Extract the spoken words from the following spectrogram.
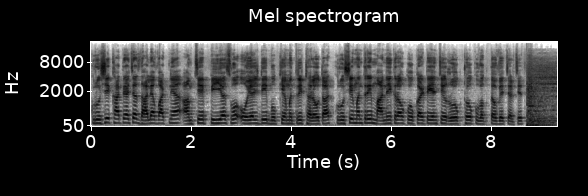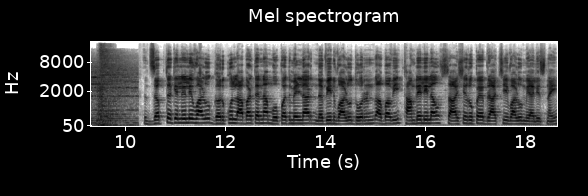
कृषी खात्याच्या झाल्या वाटण्या आमचे पी एस व ओ एच डी मुख्यमंत्री ठरवतात. कृषी मंत्री माणिकराव कोकाटे यांचे रोखठोक वक्तव्य चर्चेत. जप्त केलेले वाळू घरकुल लाभार्थ्यांना मोफत मिळणार नवीन वाळू धोरण अभावी थांबले लिलाव सहाशे रुपये ब्राची वाळू मिळालीच नाही.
